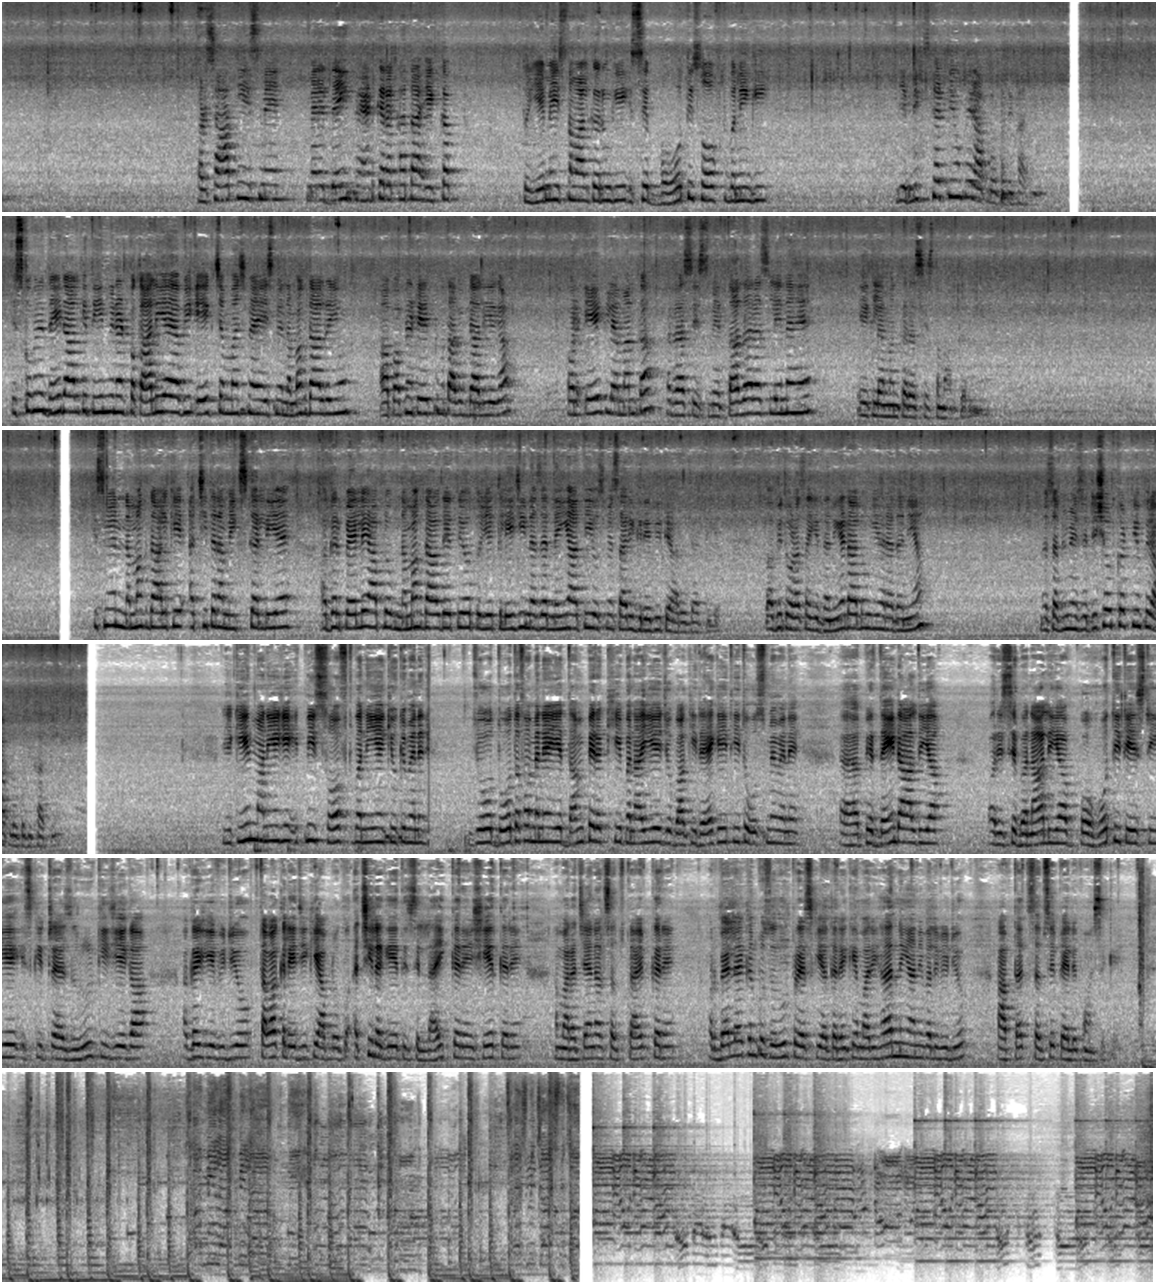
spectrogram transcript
और साथ ही इसमें मैंने दही फेंट के रखा था एक कप। तो ये मैं इस्तेमाल करूँगी। इससे बहुत ही सॉफ्ट बनेगी। ये मिक्स करती हूँ, फिर आप लोगों को दिखाती हूँ। इसको मैंने दही डाल के तीन मिनट पका लिया है। अभी एक चम्मच मैं इसमें नमक डाल रही हूँ। आप अपने टेस्ट के मुताबिक डालिएगा। और एक लेमन का रस इसमें ताज़ा रस लेना है। एक लेमन का रस इस्तेमाल करूँगी। इसमें नमक डाल के अच्छी तरह मिक्स कर लिया है। अगर पहले आप लोग नमक डाल देते हो तो ये कलेजी नज़र नहीं आती, उसमें सारी ग्रेवी तैयार हो जाती है। तो अभी थोड़ा सा ये धनिया डालूँगी, हरा धनिया। बस अभी मैं इसे डिश आउट करती हूँ, फिर आप लोग को दिखाती हूँ। यकीन मानिए, ये इतनी सॉफ्ट बनी है, क्योंकि मैंने जो दो दफ़ा मैंने ये दम पे रखी, बनाई है, जो बाकी रह गई थी तो उसमें मैंने फिर दही डाल दिया। और इसे बना लिया, बहुत ही टेस्टी है। इसकी ट्राई ज़रूर कीजिएगा। अगर ये वीडियो तवा कलेजी की आप लोगों को अच्छी लगे तो इसे लाइक करें शेयर करें, हमारा चैनल सब्सक्राइब करें और बेल आइकन को ज़रूर प्रेस किया करें कि हमारी हर नई आने वाली वीडियो आप तक सबसे पहले पहुँच सके।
